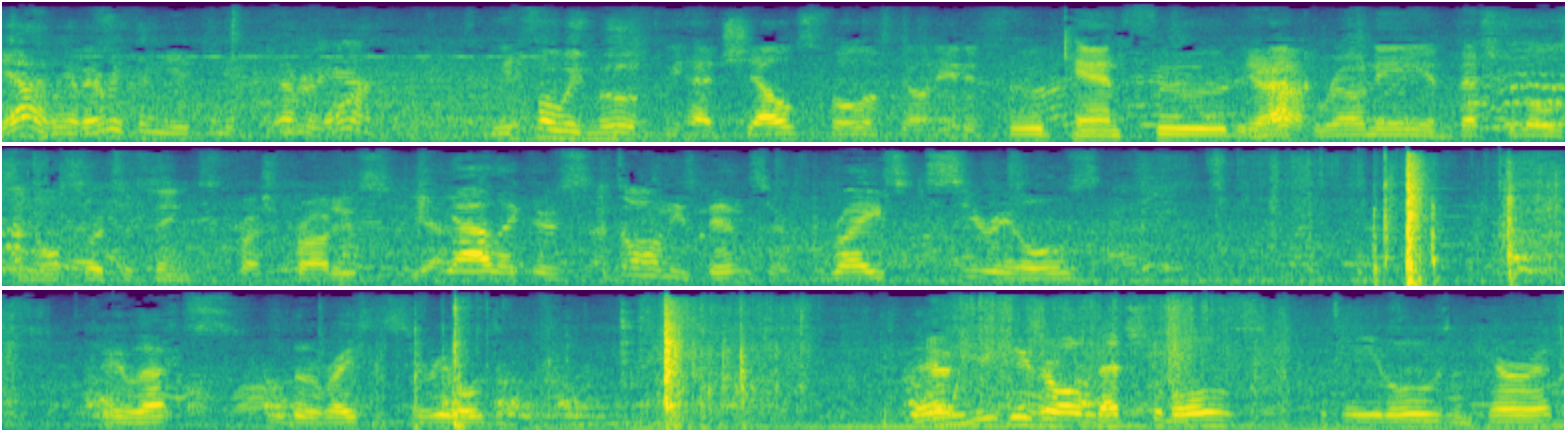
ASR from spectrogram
yeah, we have everything you, you ever want. before we moved, we had shelves full of donated food, canned food, and Yeah. macaroni, and vegetables, and all sorts of things. Fresh produce. Yeah, like there's it's all in these bins. There's rice and cereals. Okay, well, that's a little bit of rice and cereals. There, these- these are all vegetables, potatoes and carrots.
